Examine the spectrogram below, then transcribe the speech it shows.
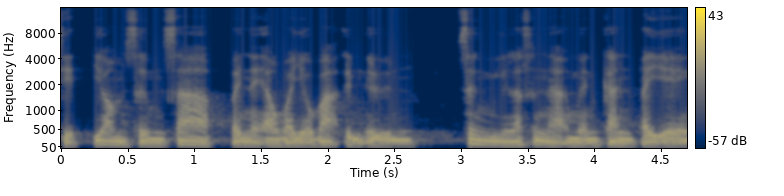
จิตย่อมซึมซาบไปในอวัยวะอื่น ๆ ซึ่งมีลักษณะเหมือนกันไปเอง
